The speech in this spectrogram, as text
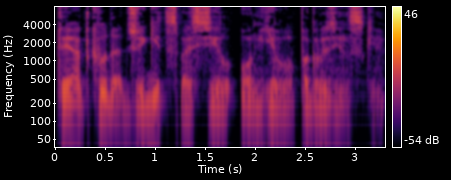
"Ты откуда, джигит?" спросил он его по-грузински.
